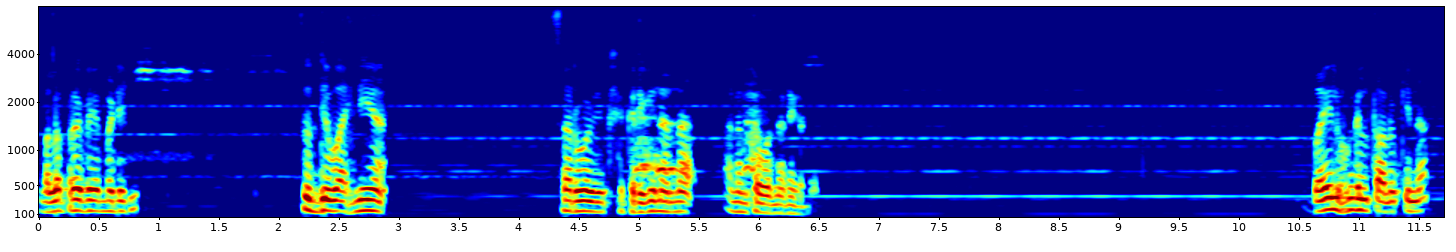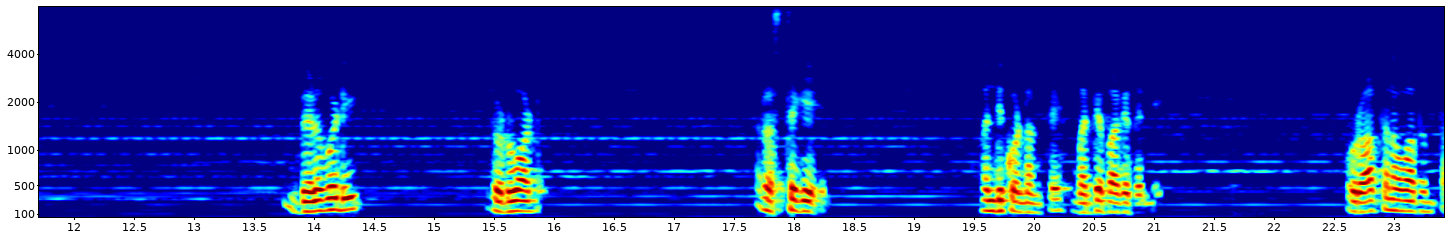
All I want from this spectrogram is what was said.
ರಕ್ತಪ್ರಭೆ ಮಡಿಲಿ ಸುದ್ದಿವಾಹಿನಿಯ ಸರ್ವ ವೀಕ್ಷಕರಿಗೆ ನನ್ನ ಅನಂತ ವಂದನೆಗಳು. ಬೈಲ್ಹೊಂಗಲ್ ತಾಲೂಕಿನ ಬೆಳವಡಿ ದೊಡ್ಡವಾಡ್ ರಸ್ತೆಗೆ ಹೊಂದಿಕೊಂಡಂತೆ ಮಧ್ಯಭಾಗದಲ್ಲಿ ಪುರಾತನವಾದಂಥ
